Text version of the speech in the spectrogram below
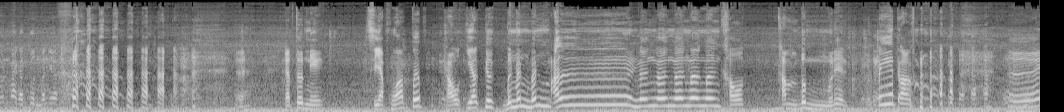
มันมากระตุ้นมันเดียวเออกระตุ้นนี่เสียบหัวปุ๊บเขาเกียร์กึกบึนบึนบึนเออเบิ่งเบิ่งเบิ่งเบิ่งเบิ่งเขาทำบึ้มหมดเลยปี๊ดออกเอ้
